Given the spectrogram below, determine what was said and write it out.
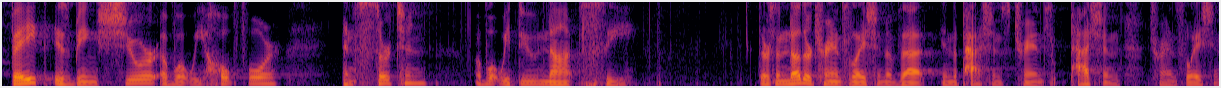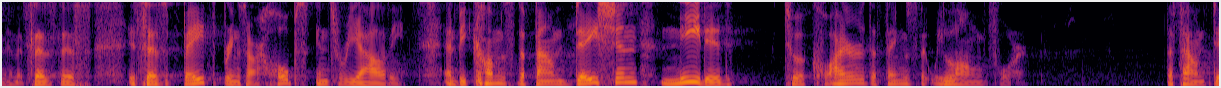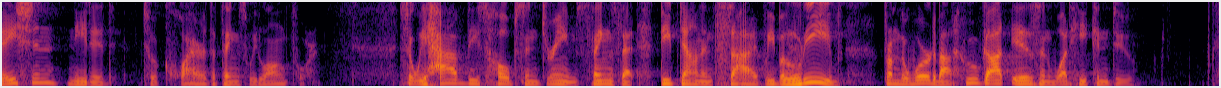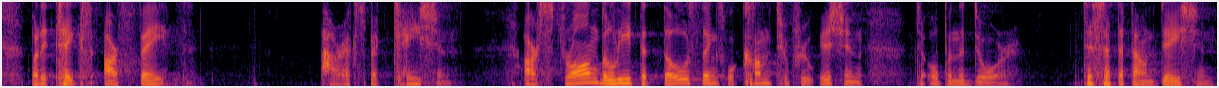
Faith is being sure of what we hope for and certain of what we do not see. There's another translation of that in the Passion's trans, Passion translation, and it says this It says, Faith brings our hopes into reality and becomes the foundation needed to acquire the things that we long for. The foundation needed to acquire the things we long for. So we have these hopes and dreams, things that deep down inside we believe from the word about who God is and what he can do. But it takes our faith, our expectation, our strong belief that those things will come to fruition to open the door, to set the foundation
